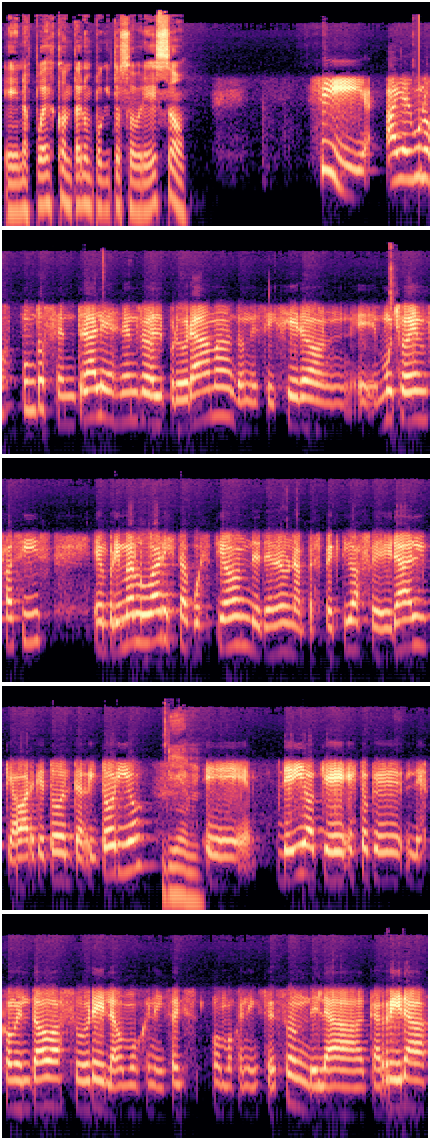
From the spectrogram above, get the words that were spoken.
Eh, ¿Nos puedes contar un poquito sobre eso? Sí, hay algunos puntos centrales dentro del programa donde se hicieron eh, mucho énfasis. En primer lugar, esta cuestión de tener una perspectiva federal que abarque todo el territorio. Bien. Eh, debido a que esto que les comentaba sobre la homogeneización de la carrera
